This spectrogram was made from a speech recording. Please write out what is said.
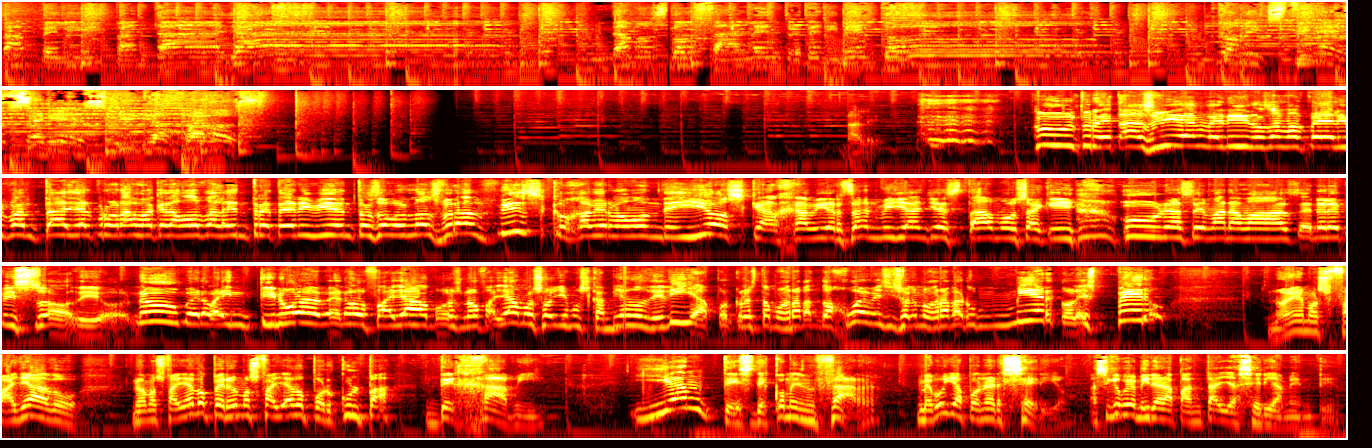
Papel y pantalla. Damos voz al entretenimiento. Cómics, cine, series, videojuegos. Bienvenidos a Papel y Pantalla, el programa que da voz al entretenimiento. Somos los Francisco Javier Mamonde y Oscar Javier San Millán. Y estamos aquí una semana más en el episodio número 29. No fallamos, no fallamos. Hoy hemos cambiado de día porque lo estamos grabando a jueves y solemos grabar un miércoles, pero no hemos fallado. No hemos fallado, pero hemos fallado por culpa de Javi. Y antes de comenzar, me voy a poner serio. Así que voy a mirar a pantalla seriamente.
